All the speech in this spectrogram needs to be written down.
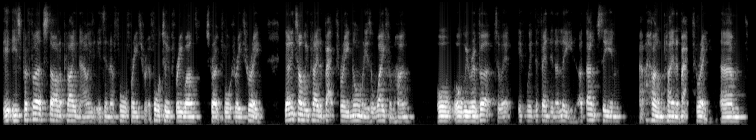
his preferred style of play now is, is in a 4-3-3, 4-2-3-1 stroke 4-3-3. The only time we play the back three normally is away from home, or or we revert to it if we're defending a lead. I don't see him at home playing a back three. Um,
